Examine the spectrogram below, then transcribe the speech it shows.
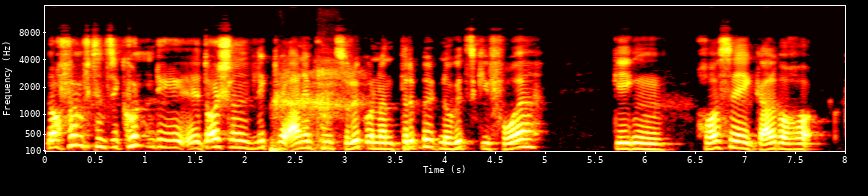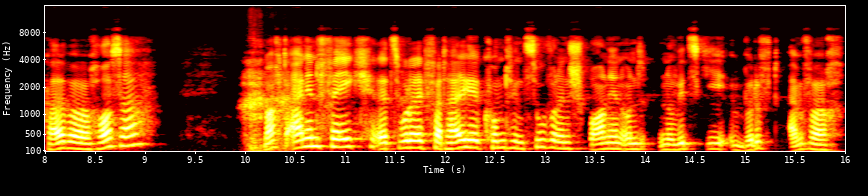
noch 15 Sekunden, die äh, Deutschland liegt mit einem Punkt zurück und dann trippelt Nowitzki vor gegen José Galba-Hossa macht einen Fake, der zweite Verteidiger kommt hinzu von den Spaniern und Nowitzki wirft einfach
